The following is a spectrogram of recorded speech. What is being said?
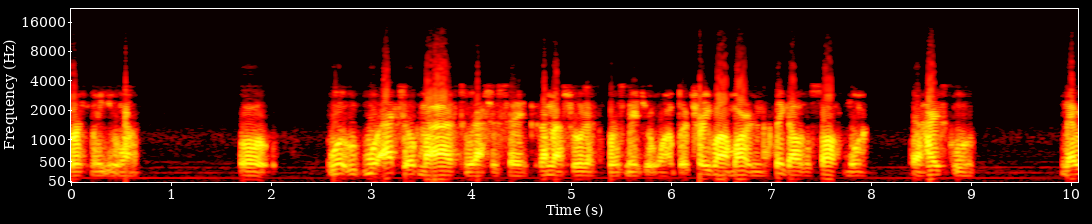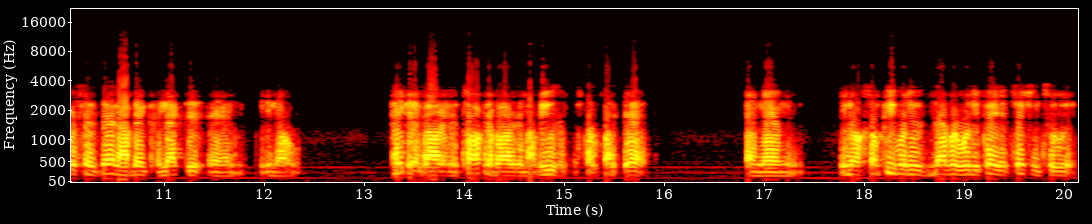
first major one. Well, what, what actually opened my eyes to it, I should say, because I'm not sure that's the first major one. But Trayvon Martin, I think I was a sophomore in high school. Ever since then, I've been connected and, you know, thinking about it and talking about it in my music and stuff like that. And then, you know, some people just never really paid attention to it.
